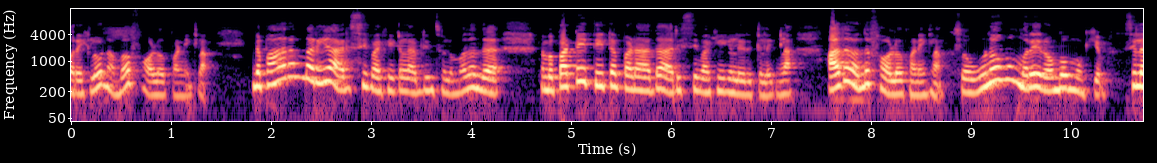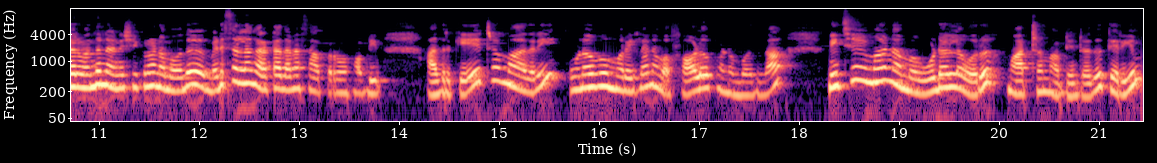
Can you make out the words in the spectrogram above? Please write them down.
முறைகளும் நம்ம ஃபாலோ பண்ணிக்கலாம். இந்த பாரம்பரிய அரிசி வகைகள் அப்படின்னு சொல்லும்போது அந்த நம்ம பட்டை தீட்டப்படாத அரிசி வகைகள் இருக்கு இல்லைங்களா? அதை வந்து ஃபாலோ பண்ணிக்கலாம். ஸோ உணவு முறை ரொம்ப முக்கியம். சிலர் வந்து நினச்சிக்கிறோம் நம்ம வந்து மெடிசன்லாம் கரெக்டாக தானே சாப்பிட்றோம் அப்படின்னு. அதற்கு ஏற்ற மாதிரி உணவு முறைகளை நம்ம ஃபாலோ பண்ணும்போது தான் நிச்சயமாக நம்ம உடலில் ஒரு மாற்றம் அப்படின்றது தெரியும்.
